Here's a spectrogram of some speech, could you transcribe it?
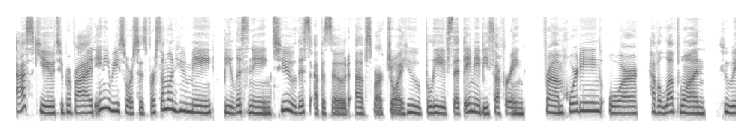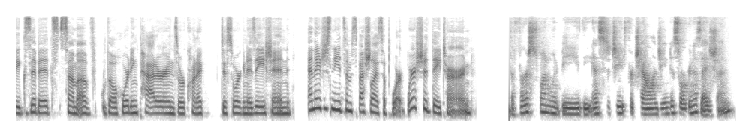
ask you to provide any resources for someone who may be listening to this episode of Spark Joy who believes that they may be suffering from hoarding or have a loved one who exhibits some of the hoarding patterns or chronic disorganization and they just need some specialized support. Where should they turn? The first one would be the Institute for Challenging Disorganization.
